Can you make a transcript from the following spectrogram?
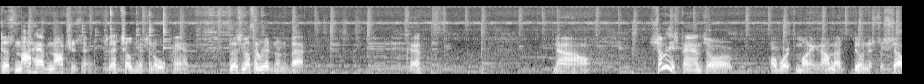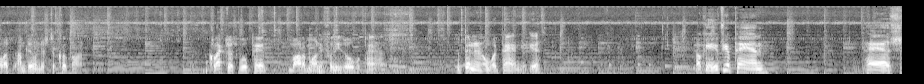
does not have notches in it. So that tells me it's an old pan. But there's nothing written on the back. Okay. Now, some of these pans are are worth money. Now, I'm not doing this to sell it. I'm doing this to cook on it. Collectors will pay a lot of money for these older pans, depending on what pan you get. Okay, if your pan has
